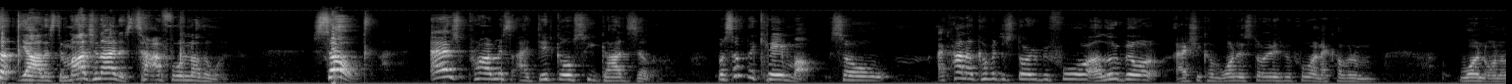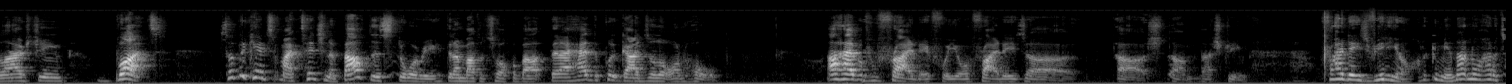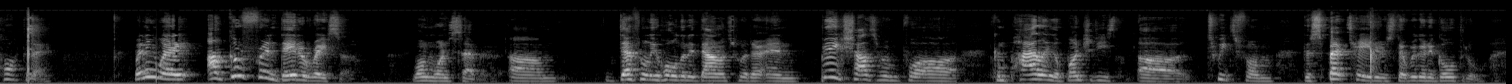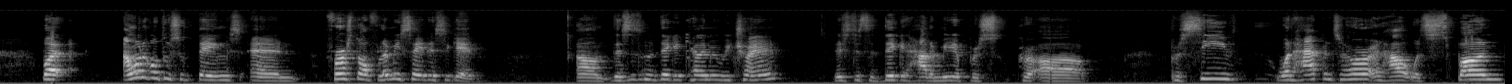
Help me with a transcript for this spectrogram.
What's up, y'all? It's the Majinite. It's time for another one. So, as promised, I did go see Godzilla, but something came up. So, I kind of covered the story before, a little bit. I actually covered one of the stories before, and I covered them one on the live stream. But something came to my attention about this story that I'm about to talk about that I had to put Godzilla on hold. I'll have it for Friday for you on Friday's uh, uh, um, stream. Friday's video. Look at me, I'm not knowing how to talk today. But anyway, our good friend Data Racer, 117, um, definitely holding it down on Twitter, and big shouts to him for uh, compiling a bunch of these uh, tweets from the spectators that we're going to go through. But I want to go through some things, and first off, let me say this again. Um, this isn't a dig at Kelly Marie Tran. It's just a dig at how the media per, per, uh, perceived what happened to her and how it was spun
